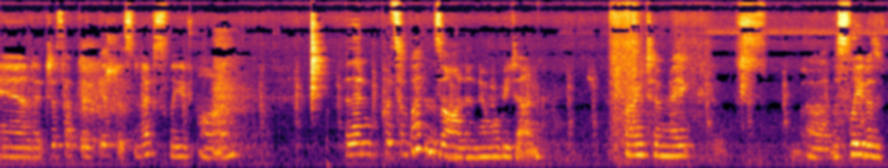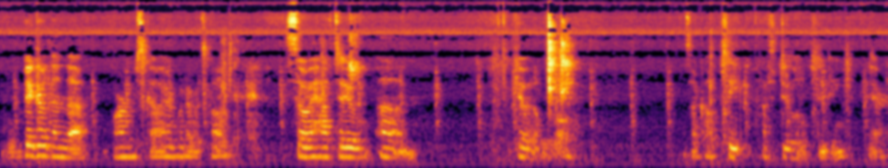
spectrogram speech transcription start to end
and I just have to get this next sleeve on and then put some buttons on and then we'll be done. Trying to make, uh, the sleeve is bigger than the arm sky or whatever it's called. So I have to um, give it a little, what's that called, pleat. I have to do a little pleating there.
